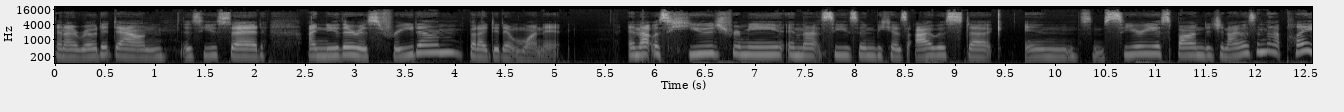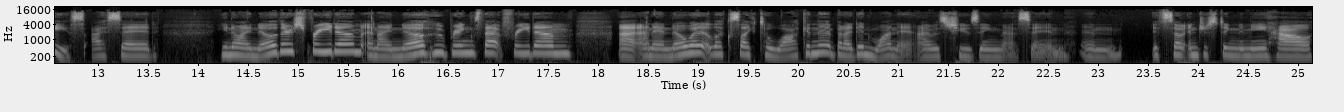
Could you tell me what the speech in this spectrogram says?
and I wrote it down, is you said, I knew there was freedom, but I didn't want it. And that was huge for me in that season because I was stuck in some serious bondage and I was in that place. I said, you know, I know there's freedom and I know who brings that freedom uh, and I know what it looks like to walk in it, but I didn't want it. I was choosing that sin. And it's so interesting to me how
